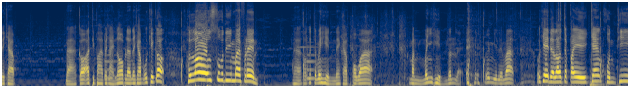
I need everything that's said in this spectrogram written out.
นะครับนะก็อธิบายไปหลายรอบแล้วนะครับโอเคก็ hello สวัสดี my friend นะฮะเขาก็จะไม่เห็นนะครับ เพราะว่ามันไม่เห็นนั่นแหละ ไม่มีอะไรมาก โอเค เดี๋ยวเราจะไปแกล้งคนที่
